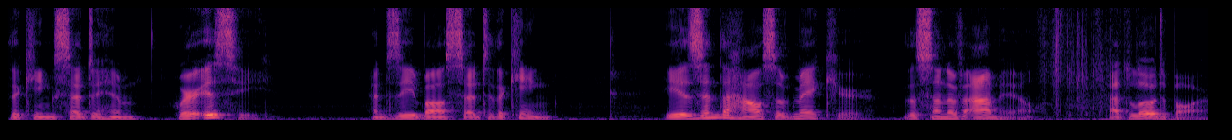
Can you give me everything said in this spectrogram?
The king said to him, Where is he? And Ziba said to the king, He is in the house of Machir, the son of Ammiel, at Lodebar.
